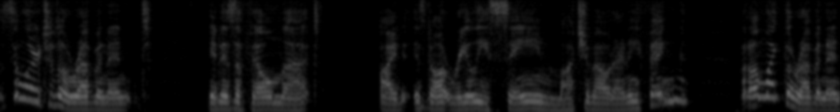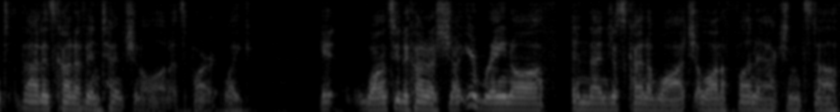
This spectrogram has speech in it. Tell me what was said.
similar to The Revenant. It is a film that I is not really saying much about anything, but unlike The Revenant, that is kind of intentional on its part. Like, it wants you to kind of shut your brain off and then just kind of watch a lot of fun action stuff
